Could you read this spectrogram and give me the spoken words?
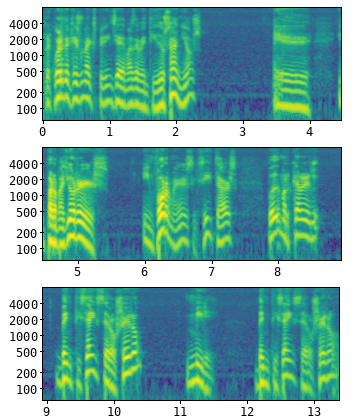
Recuerde que es una experiencia de más de 22 años eh, y para mayores informes y citas puede marcar el 2600 1000. 2600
